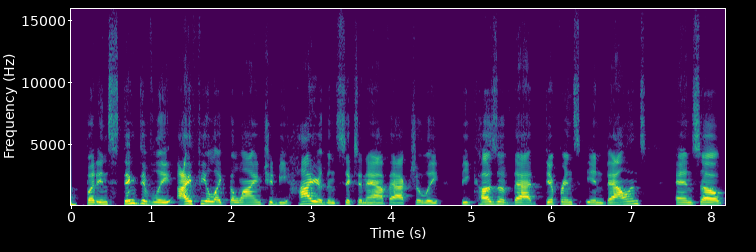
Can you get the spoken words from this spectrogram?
but instinctively, I feel like the line should be higher than six and a half actually because of that difference in balance. And so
